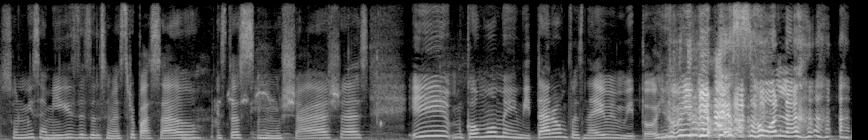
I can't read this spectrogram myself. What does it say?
son mis amigas desde el semestre pasado, estas muchachas. Y como me invitaron, pues nadie me invitó, yo me invité sola.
